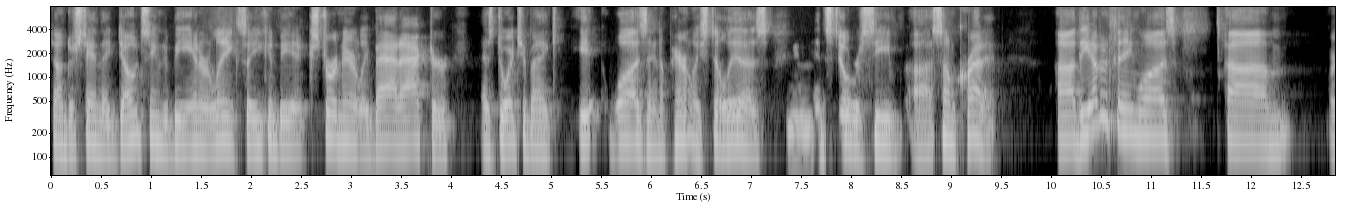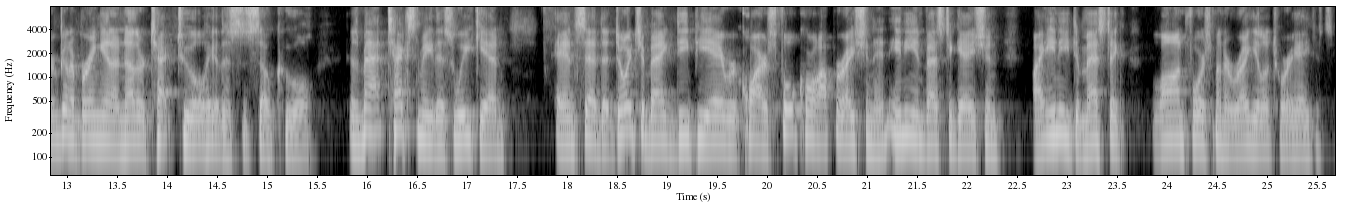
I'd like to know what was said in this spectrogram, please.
to understand they don't seem to be interlinked. So you can be an extraordinarily bad actor, as Deutsche Bank it was and apparently still is, mm-hmm. and still receive uh, some credit. Uh, the other thing was um, we're going to bring in another tech tool here. This is so cool because Matt texted me this weekend and said that Deutsche Bank DPA requires full cooperation in any investigation by any domestic law enforcement or regulatory agency.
